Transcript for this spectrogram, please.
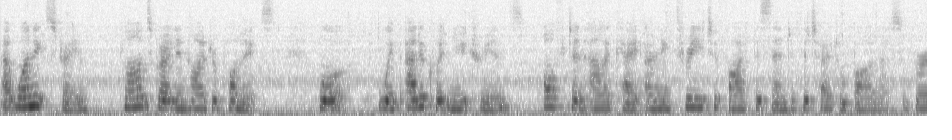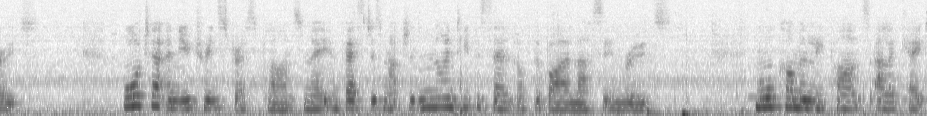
At one extreme, plants grown in hydroponics will, with adequate nutrients, often allocate only 3 to 5% of the total biomass of roots. Water and nutrient stressed plants may invest as much as 90% of the biomass in roots. More commonly, plants allocate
